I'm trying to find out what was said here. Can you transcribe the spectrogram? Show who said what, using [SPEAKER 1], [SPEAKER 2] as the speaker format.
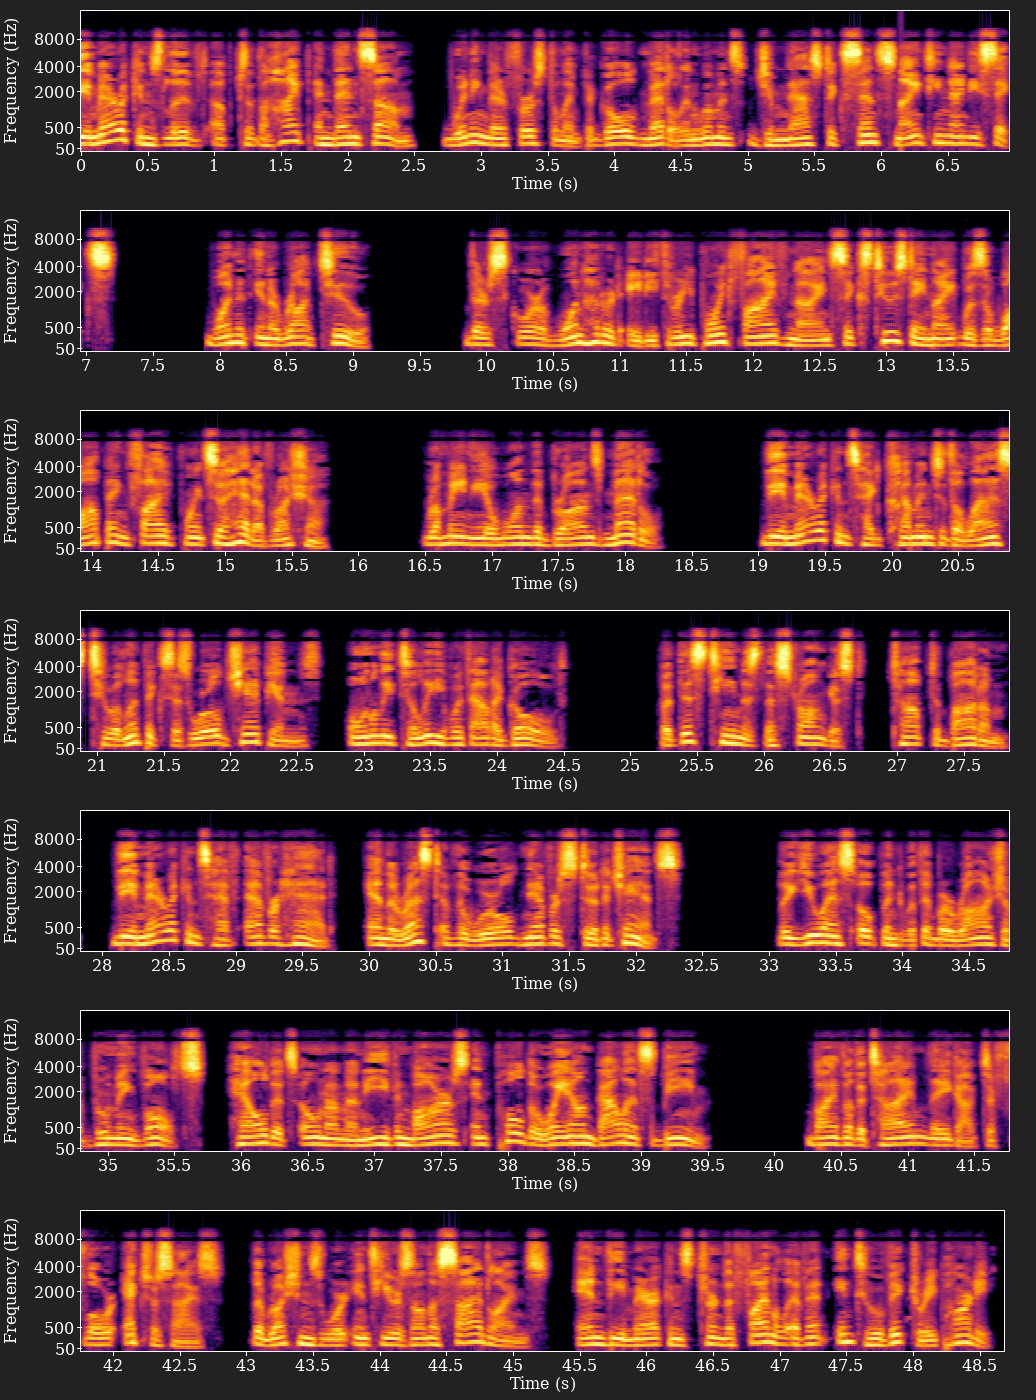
[SPEAKER 1] The Americans lived up to the hype and then some, winning their first Olympic gold medal in women's gymnastics since 1996. Won it in a rod too. Their score of 183.596 Tuesday night was a whopping 5 points ahead of Russia. Romania won the bronze medal. The Americans had come into the last two Olympics as world champions, only to leave without a gold. But this team is the strongest, top to bottom, the Americans have ever had, and the rest of the world never stood a chance. The U.S. opened with a barrage of booming vaults, held its own on uneven bars and pulled away on balance beam. By the time they got to floor exercise, the Russians were in tears on the sidelines, and the Americans turned the final event into a victory party.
